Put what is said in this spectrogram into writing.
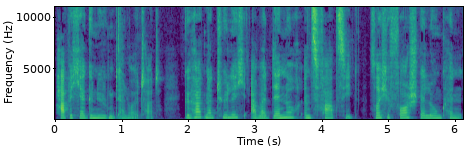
habe ich ja genügend erläutert. Gehört natürlich aber dennoch ins Fazit. Solche Vorstellungen können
